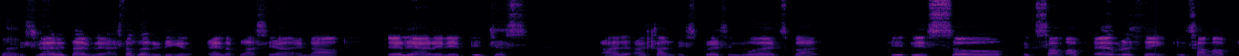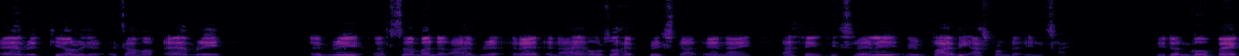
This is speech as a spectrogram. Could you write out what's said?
it's very timely. I started reading it end of last year, and now daily I read it. It just I, I can't express in words, but it is so. It sum up everything. It sum up every theology. It sum up every every uh, sermon that I have re- read, and I also have preached that, and I I think it's really reviving us from the inside. We don't go back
